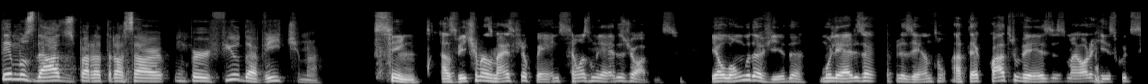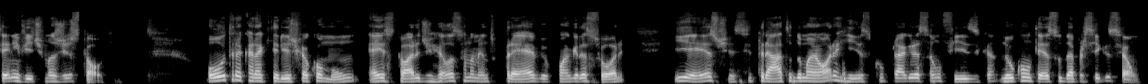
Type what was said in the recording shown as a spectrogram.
temos dados para traçar um perfil da vítima? Sim, as vítimas mais frequentes são as mulheres jovens. E ao longo da vida, mulheres apresentam até quatro vezes maior risco de serem vítimas de stalking. Outra característica comum é a história de relacionamento prévio com o agressor e este se trata do maior risco para agressão física no contexto da perseguição.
